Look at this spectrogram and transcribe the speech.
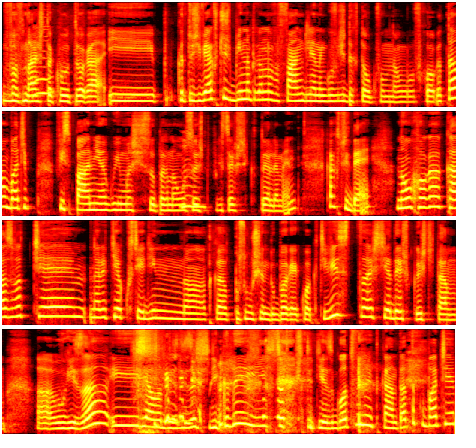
в нашата култура. И като живях в чужбина, примерно в Англия, не го виждах толкова много в хората, обаче в Испания го имаш супер много също присъщи като елемент. Както и да е. Много хора казват, че нали, ти ако си един а, така послушен, добър екоактивист, ще ядеш вкъщи там а, ориза и няма да излизаш никъде и всичко ще ти е сготвено и така нататък. Обаче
